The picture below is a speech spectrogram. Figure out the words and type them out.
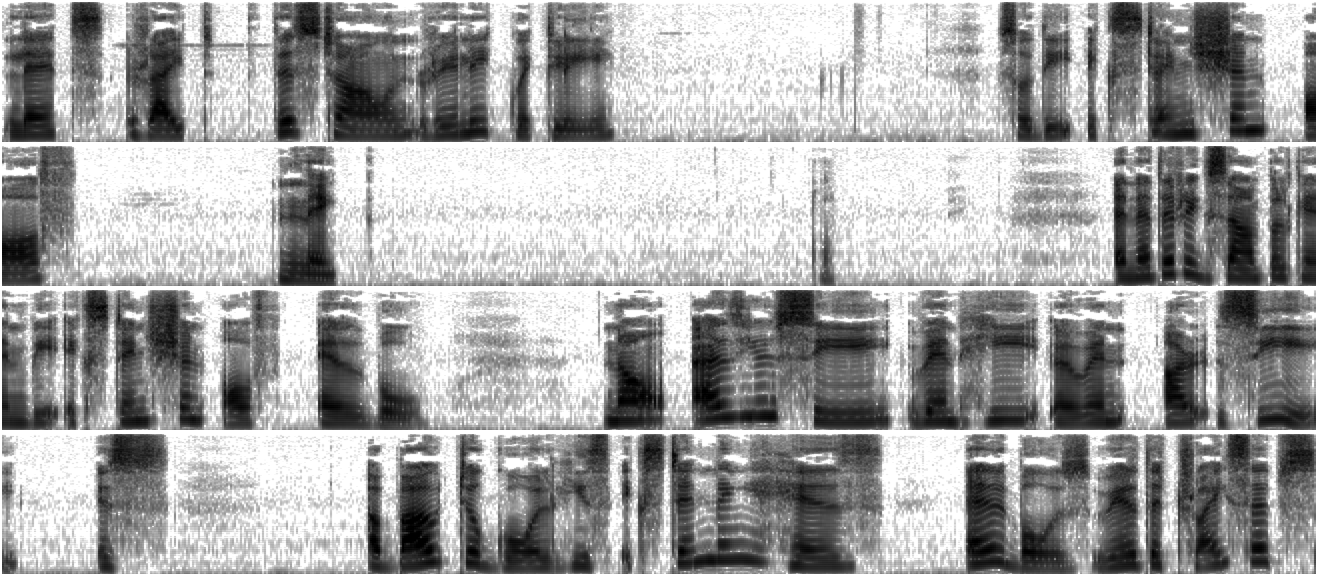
Let's write this down really quickly so the extension of neck. Another example can be extension of elbow. Now, as you see, when he, uh, when our Z is about to goal, he's extending his elbows where the triceps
